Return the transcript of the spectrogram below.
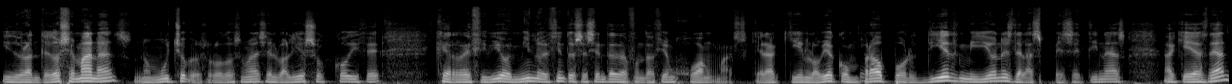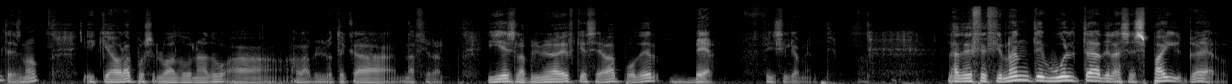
y durante dos semanas, no mucho, pero solo dos semanas, el valioso códice que recibió en 1960 de la Fundación Juan Mas, que era quien lo había comprado por 10 millones de las pesetinas aquellas de antes, ¿no? Y que ahora pues lo ha donado a, a la Biblioteca Nacional. Y es la primera vez que se va a poder ver físicamente. La decepcionante vuelta de las Spy Girl.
